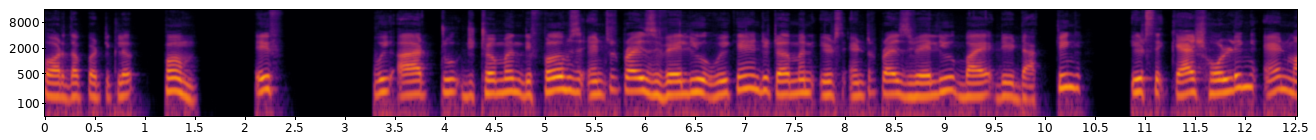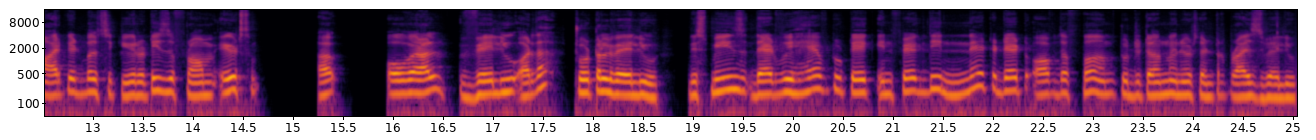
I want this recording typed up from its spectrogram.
for the particular firm. If we are to determine the firm's enterprise value, we can determine its enterprise value by deducting its cash holding and marketable securities from its uh, overall value or the total value this means that we have to take in fact the net debt of the firm to determine its enterprise value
